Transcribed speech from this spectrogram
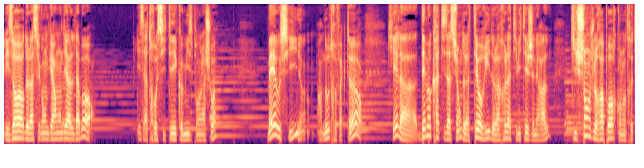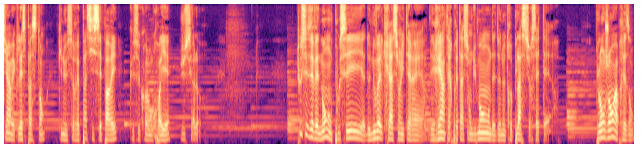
Les horreurs de la Seconde Guerre mondiale d'abord, les atrocités commises pendant la Shoah, mais aussi un autre facteur qui est la démocratisation de la théorie de la relativité générale qui change le rapport qu'on entretient avec l'espace-temps qui ne serait pas si séparé que ce que l'on croyait jusqu'alors. Tous ces événements ont poussé à de nouvelles créations littéraires, des réinterprétations du monde et de notre place sur cette terre. Plongeons à présent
